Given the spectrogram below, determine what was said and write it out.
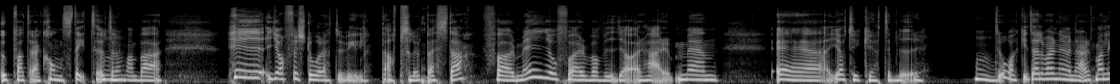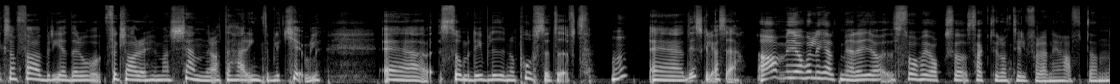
uppfattar det här konstigt. Utan mm. att man bara, hej, jag förstår att du vill det absolut bästa för mig och för vad vi gör här. Men eh, jag tycker att det blir mm. tråkigt eller vad det nu är. Att man liksom förbereder och förklarar hur man känner och att det här inte blir kul. Eh, så det blir nog positivt. Mm. Eh, det skulle jag säga. Ja, men jag håller helt med dig. Jag, så har jag också sagt vid något tillfälle när jag haft en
